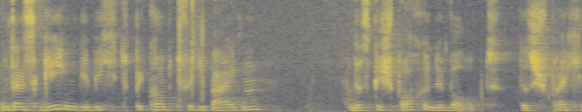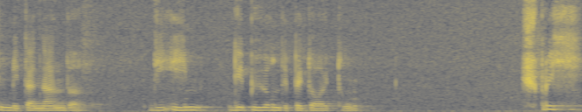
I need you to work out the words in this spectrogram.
Und als Gegengewicht bekommt für die beiden das gesprochene Wort, das Sprechen miteinander, die ihm gebührende Bedeutung. Sprich,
